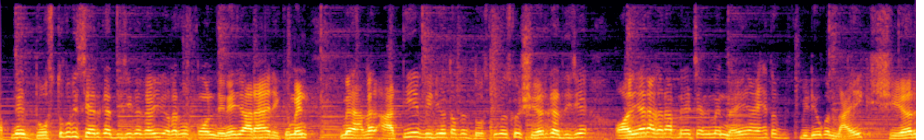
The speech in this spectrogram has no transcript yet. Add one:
अपने दोस्तों को भी शेयर कर दीजिएगा, कभी अगर वो फ़ोन लेने जा रहा है रिकमेंड में अगर आती है वीडियो तो अपने दोस्तों को इसको शेयर कर दीजिए। और यार, अगर आप मेरे चैनल में नए आए हैं तो वीडियो को लाइक शेयर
